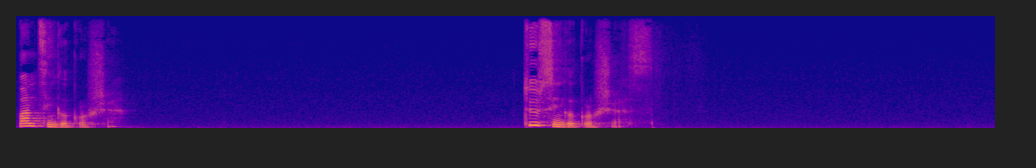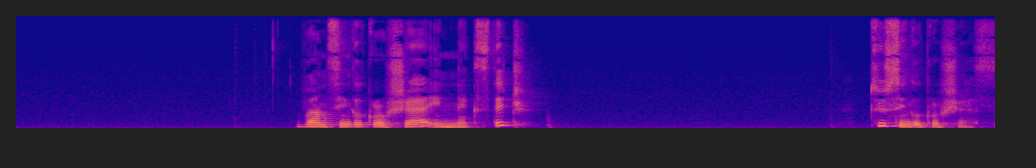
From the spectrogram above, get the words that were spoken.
one single crochet. Two single crochets. One single crochet in next stitch. Two single crochets.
